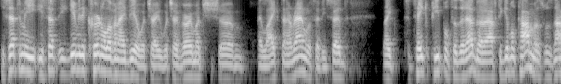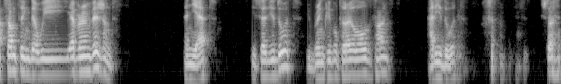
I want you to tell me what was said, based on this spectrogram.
He said to me, he said he gave me the kernel of an idea, which I which I very much um, I liked, and I ran with it. He said, like to take people to the Rebbe after Gimel Tammuz was not something that we ever envisioned, and yet he said you do it. You bring people to the all the time. How do you do it?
